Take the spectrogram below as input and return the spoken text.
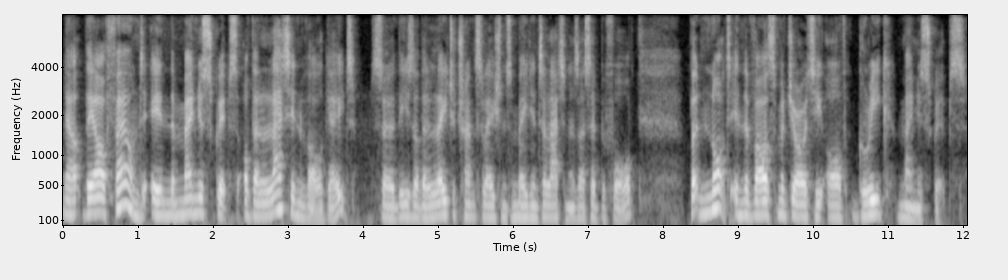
Now, they are found in the manuscripts of the Latin Vulgate, so these are the later translations made into Latin, as I said before, but not in the vast majority of Greek manuscripts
